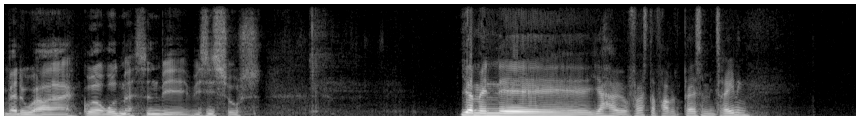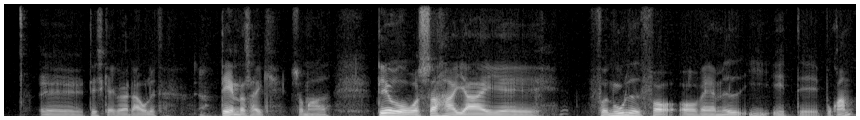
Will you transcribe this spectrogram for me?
hvad du har gået og råd med, siden vi, vi sidst sås. Jamen, øh, jeg har jo først og fremmest passet min træning. Øh, det skal jeg gøre dagligt. Ja. Det ændrer sig ikke så meget. Derudover så har jeg øh, fået mulighed for at være med i et øh, program,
